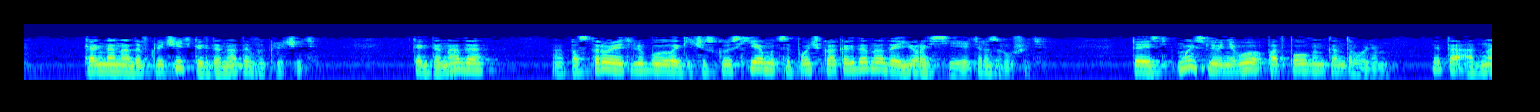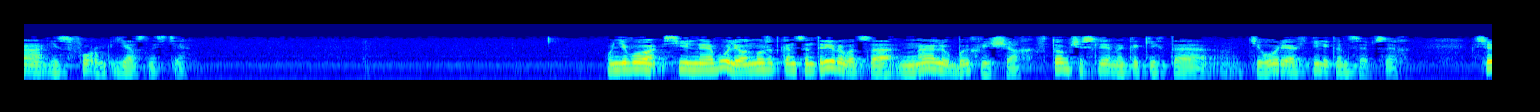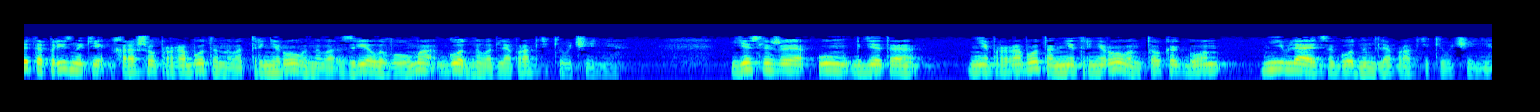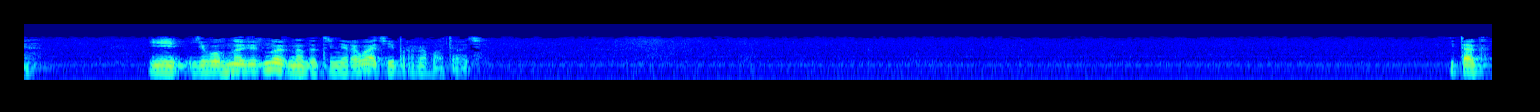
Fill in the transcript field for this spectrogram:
Когда надо включить, когда надо выключить. Когда надо а, построить любую логическую схему, цепочку, а когда надо ее рассеять, разрушить. То есть мысли у него под полным контролем. Это одна из форм ясности – у него сильная воля, он может концентрироваться на любых вещах, в том числе на каких-то теориях или концепциях. Все это признаки хорошо проработанного, тренированного, зрелого ума, годного для практики учения. Если же ум где-то не проработан, не тренирован, то как бы он не является годным для практики учения. И его вновь и вновь надо тренировать и прорабатывать. Итак,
